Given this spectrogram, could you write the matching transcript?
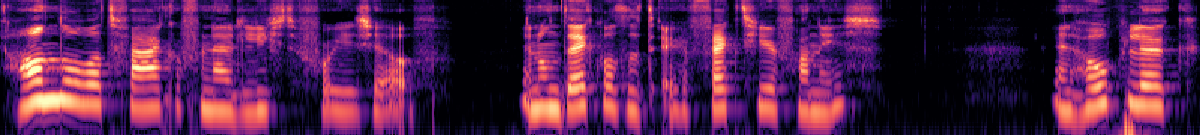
Handel wat vaker vanuit liefde voor jezelf. En ontdek wat het effect hiervan is. En hopelijk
